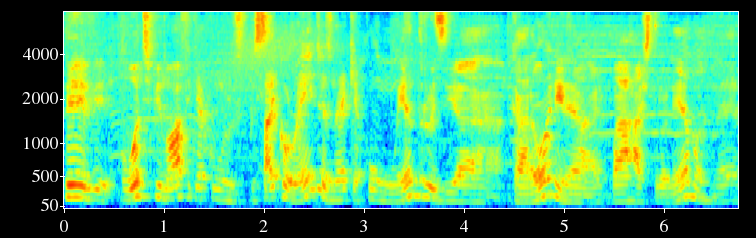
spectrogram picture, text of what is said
teve outro spin-off que é com os Psycho Rangers, né? Que é com o Andrews e a Carone, né? A barra Astronema, né?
